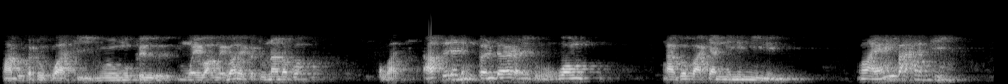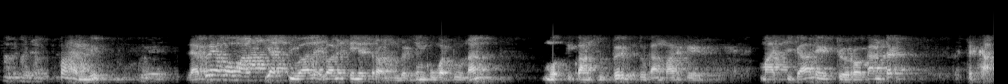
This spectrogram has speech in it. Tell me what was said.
mampu ketuk wajib, mobil mewah-mewah, ketunan apa? Wajib. Akhirnya nih bandara itu uang ngaku pakaian minim-minim. Melayani Pak Haji. Paham ya? Lah yang mau malah siap diwalik kalau sinetron bersing kuwetunan mau tukang supir tukang parkir. Majikane dorokan cek cekak.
